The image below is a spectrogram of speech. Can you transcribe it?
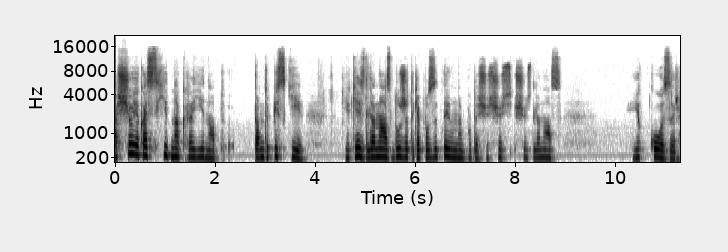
А що якась східна країна, от, там, де піски, якесь для нас дуже таке позитивне буде, що щось, щось для нас як козир,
